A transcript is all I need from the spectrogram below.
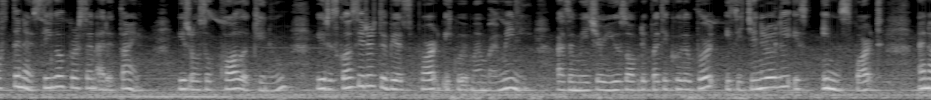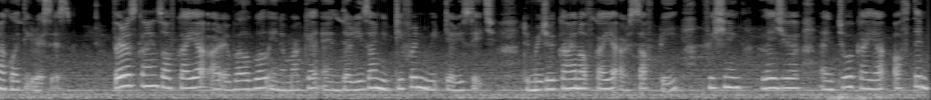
often a single person at a time. It is also called a canoe. It is considered to be a sport equipment by many, as a major use of the particular bird is it generally is in sport and aquatic races. Various kinds of kayak are available in the market and their design is different with their usage. The major kind of kayak are soft play, fishing, leisure, and tour kayak, often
